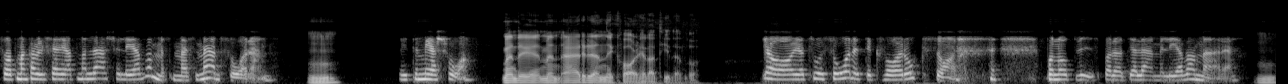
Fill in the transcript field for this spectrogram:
så att man kan väl säga att man lär sig leva med, med, med såren. Mm. Lite mer så. Men, det, men ärren är kvar hela tiden då? Ja, jag tror såret är kvar också. på något vis, bara att jag lär mig leva med det. Mm.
